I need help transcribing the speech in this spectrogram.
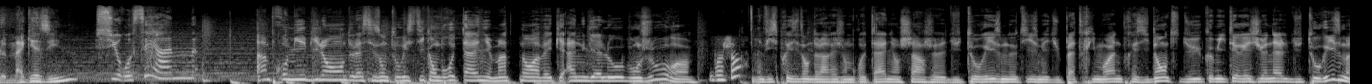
Le magazine sur Océane. Un premier bilan de la saison touristique en Bretagne maintenant avec Anne Gallo. Bonjour. Bonjour. Vice-présidente de la région Bretagne en charge du tourisme, nautisme et du patrimoine, présidente du comité régional du tourisme.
